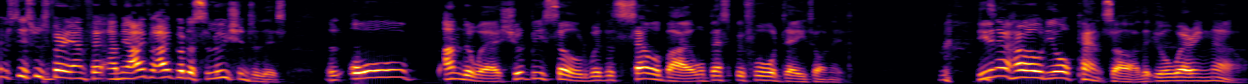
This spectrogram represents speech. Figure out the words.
was, this was very unfair. I mean, I've I've got a solution to this. That all underwear should be sold with a sell by or best before date on it. Do you know how old your pants are that you're wearing now?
